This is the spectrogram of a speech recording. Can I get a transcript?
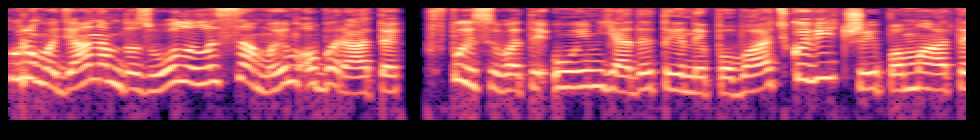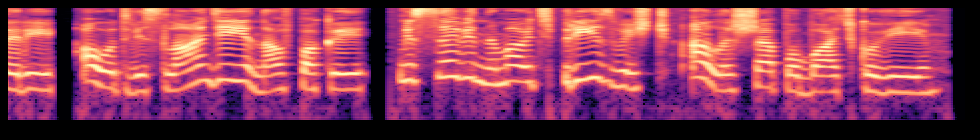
громадянам дозволили самим обирати вписувати у ім'я дитини по батькові чи по матері. А от в Ісландії навпаки місцеві не мають прізвищ, а лише по батькові. –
